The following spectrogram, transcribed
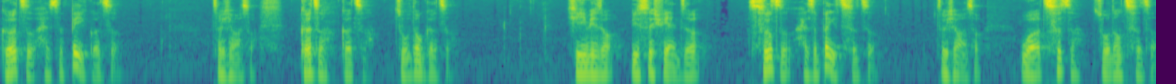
革职还是被革职？”周先旺说：“革职，革职，主动革职。”习近平说：“你是选择辞职还是被辞职？”周先旺说：“我辞职，主动辞职。”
